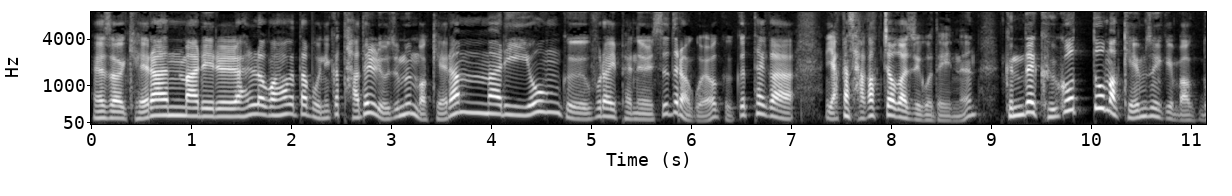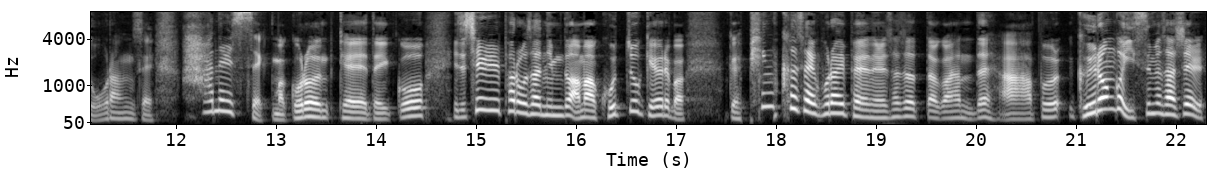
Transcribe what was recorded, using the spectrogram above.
그래서 계란말이를 하려고 하다 보니까 다들 요즘은 뭐 계란말이용 그 후라이팬을 쓰더라고요. 그 끝에가 약간 사각져 가지고 돼 있는. 근데 그것도 막 감성 있게 막 노랑색, 하늘색 막 그렇게 돼 있고 이제 7854님도 아마 그쪽 계열의 막 그 핑크색 후라이팬을 사셨다고 하는데 아 앞으로 그런 거 있으면 사실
